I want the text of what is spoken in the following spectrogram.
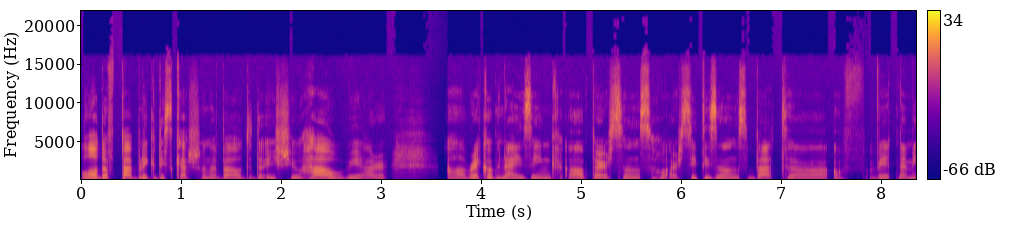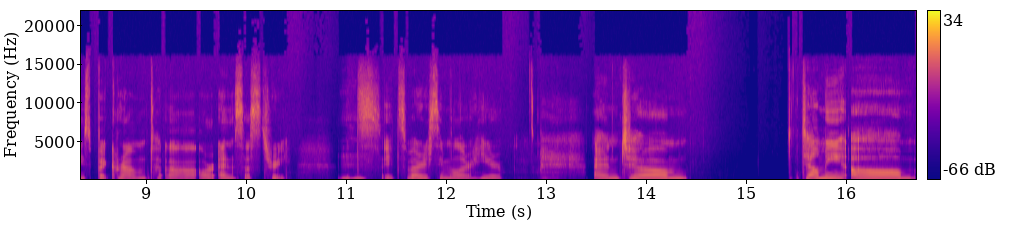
a lot lot of public discussion about the issue how we are uh, recognizing uh, persons who are citizens but uh, of Vietnamese background uh, or ancestry. Mm-hmm. It's it's very similar here. And um, tell me, um,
